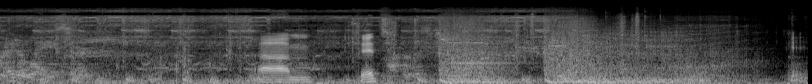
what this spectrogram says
Right away, sir. Um, shit. Okay.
